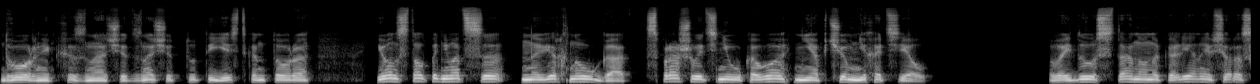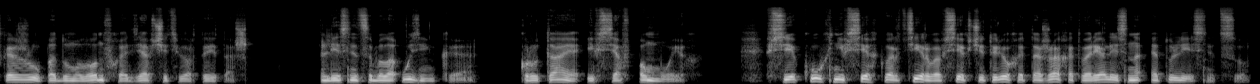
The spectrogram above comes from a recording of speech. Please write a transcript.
Дворник, значит, значит, тут и есть контора. И он стал подниматься наверх наугад, спрашивать ни у кого ни об чем не хотел. «Войду, стану на колено и все расскажу», — подумал он, входя в четвертый этаж. Лестница была узенькая, крутая и вся в помоях. Все кухни всех квартир во всех четырех этажах отворялись на эту лестницу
